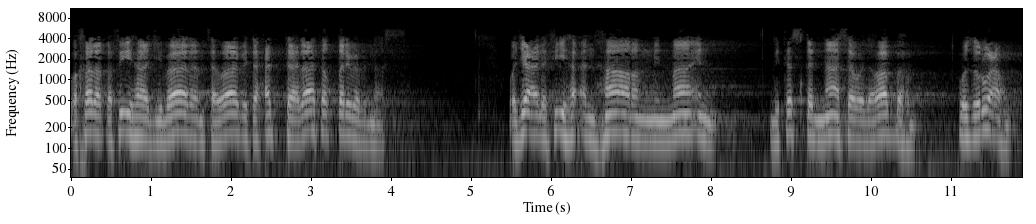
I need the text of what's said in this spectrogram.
وخلق فيها جبالا ثوابت حتى لا تضطرب بالناس وجعل فيها أنهارا من ماء لتسقي الناس ودوابهم وزروعهم.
